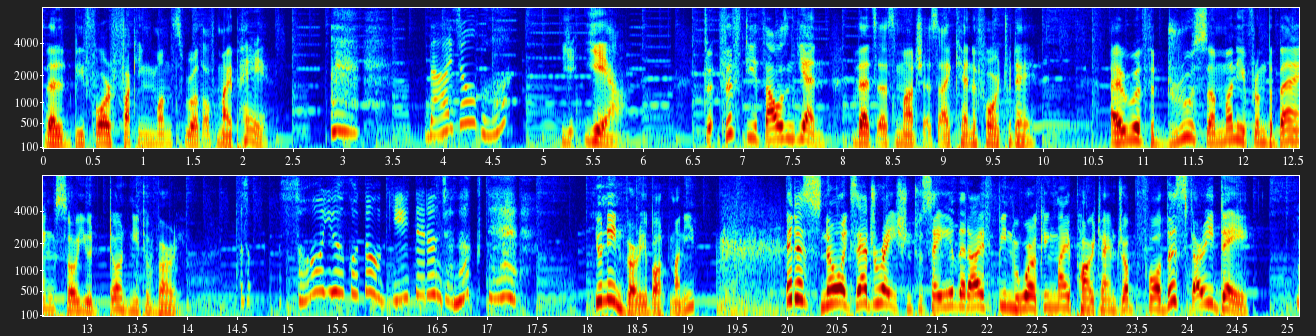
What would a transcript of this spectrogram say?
That'd be four fucking months worth of my pay. y yeah. F 50,000 yen. That's as much as I can afford today. I withdrew some money from the bank, so you don't need to worry. You needn't worry about money. It is no exaggeration to say that I've been working my part-time job for this very day.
